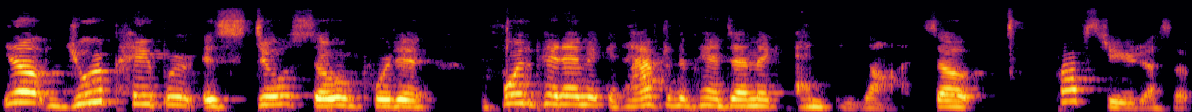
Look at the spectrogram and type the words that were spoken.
you know, your paper is still so important before the pandemic and after the pandemic and beyond. So, props to you, Jessup.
